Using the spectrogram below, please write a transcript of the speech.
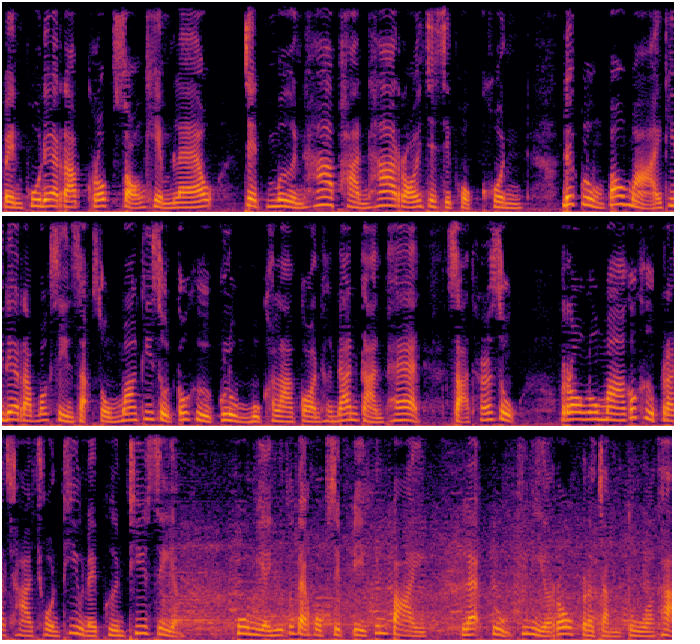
เป็นผู้ได้รับครบ 2 เข็มแล้ว 75,576 คน โดยกลุ่มเป้าหมายที่ได้รับวัคซีนสะสมมากที่สุดก็คือกลุ่มบุคลากรทางด้านการแพทย์ สาธารณสุข รองลงมาก็คือประชาชนที่อยู่ในพื้นที่เสี่ยง ผู้มีอายุตั้งแต่ 60 ปีขึ้นไป และกลุ่มที่มีโรคประจำตัวค่ะ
